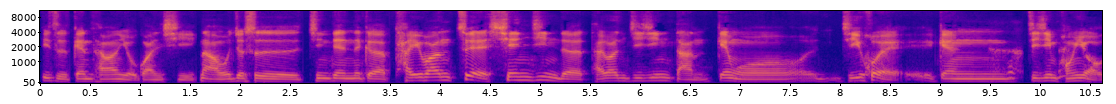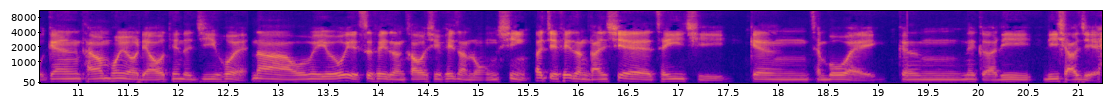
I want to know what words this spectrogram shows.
一直跟台湾有关系。那我就是今天那个台湾最先进的台湾基金党，给我机会跟基金朋友、跟台湾朋友聊天的机会。那我们我也是非常高兴、非常荣幸，而且非常感谢陈一奇。跟陈柏伟、跟那个李李小姐、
